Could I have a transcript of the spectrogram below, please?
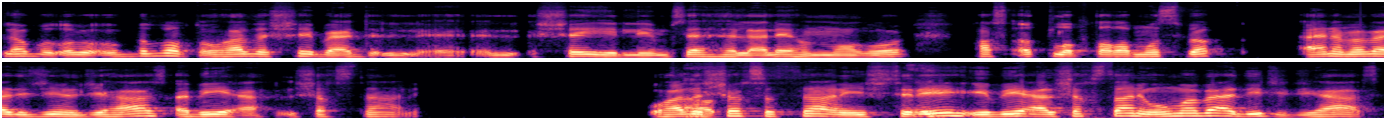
لا بال- بالضبط. وهذا الشيء بعد ال- ال- الشيء اللي مسهل عليهم الموضوع. خلاص اطلب طلب مسبق. أنا ما بعد يجيني الجهاز أبيعه لشخص ثاني. وهذا آه. الشخص الثاني يشتريه يبيعه لشخص ثاني وهو ما بعد يجي جهاز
